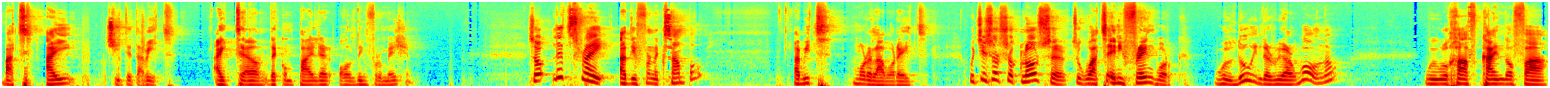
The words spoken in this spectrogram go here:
But I cheated a bit. I tell the compiler all the information. So let's try a different example, a bit more elaborate, which is also closer to what any framework will do in the real world, no? We will have kind of a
